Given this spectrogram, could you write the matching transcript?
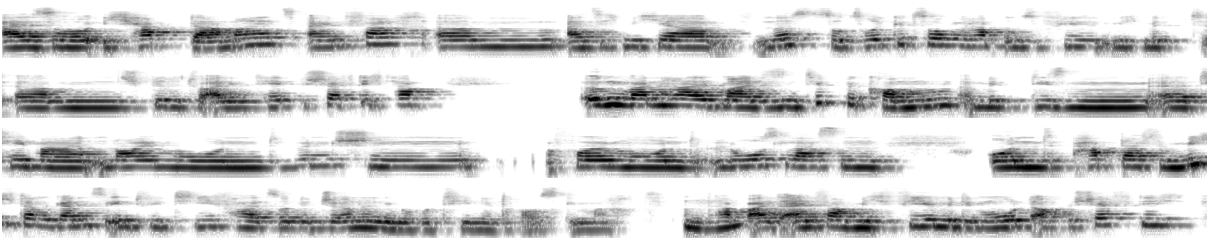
Also ich habe damals einfach, ähm, als ich mich ja ne, so zurückgezogen habe und so viel mich mit ähm, Spiritualität beschäftigt habe, irgendwann halt mal diesen Tipp bekommen mit diesem äh, Thema Neumond, Wünschen, Vollmond, Loslassen und habe da für mich dann ganz intuitiv halt so eine Journaling-Routine draus gemacht und Mhm. habe halt einfach mich viel mit dem Mond auch beschäftigt.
